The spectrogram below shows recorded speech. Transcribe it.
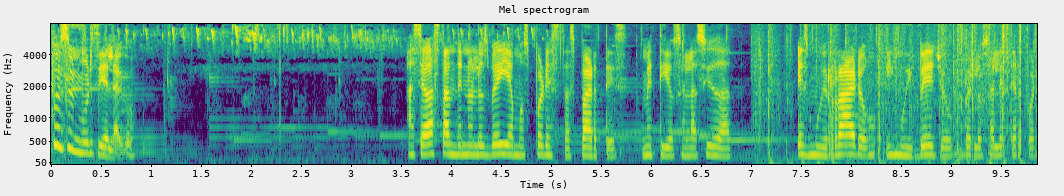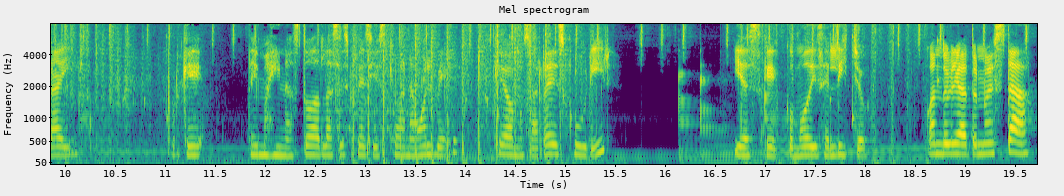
Pues un murciélago. Hace bastante no los veíamos por estas partes, metidos en la ciudad. Es muy raro y muy bello verlos aletear por ahí, porque te imaginas todas las especies que van a volver, que vamos a redescubrir. Y es que, como dice el dicho, cuando el gato no está,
